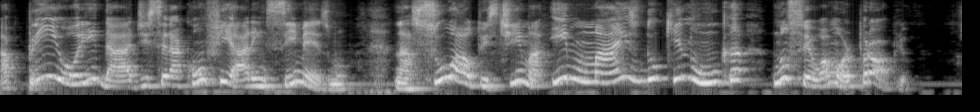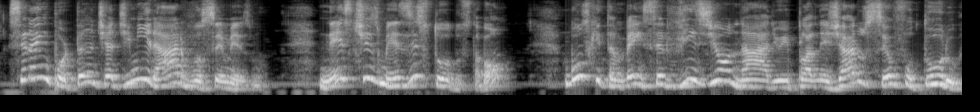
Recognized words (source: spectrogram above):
a prioridade será confiar em si mesmo, na sua autoestima e mais do que nunca no seu amor próprio. Será importante admirar você mesmo nestes meses todos, tá bom? Busque também ser visionário e planejar o seu futuro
